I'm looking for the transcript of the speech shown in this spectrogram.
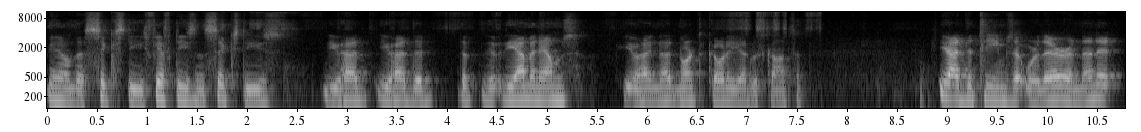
you know, the 60s, 50s and 60s. You had you had the the, the M&Ms. You had North Dakota. You had Wisconsin. You had the teams that were there, and then it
